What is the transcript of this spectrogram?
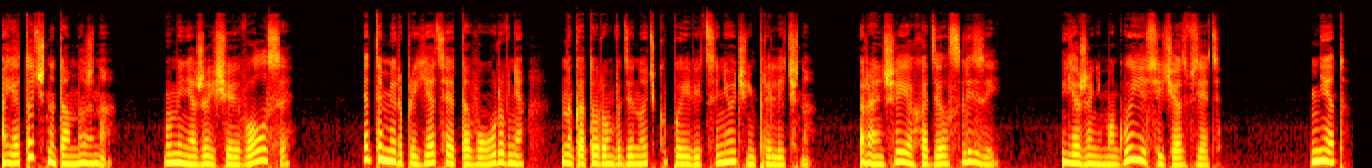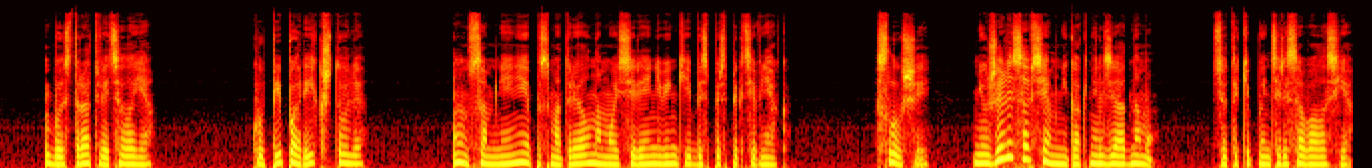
а я точно там нужна? У меня же еще и волосы. Это мероприятие того уровня, на котором в одиночку появиться не очень прилично. Раньше я ходил с Лизой. Я же не могу ее сейчас взять. «Нет», — быстро ответила я. «Купи парик, что ли?» Он в сомнении посмотрел на мой сиреневенький бесперспективняк. «Слушай, неужели совсем никак нельзя одному?» все таки поинтересовалась я.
